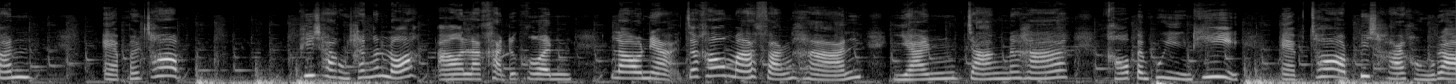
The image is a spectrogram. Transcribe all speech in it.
มันแอบมาชอบ พี่ชายของฉันงั้นเหรอ เอาละค่ะทุกคน เราเนี่ยจะเข้ามาสังหารยันจังนะคะ เขาเป็นผู้หญิงที่ แอบชอบพี่ชายของเรา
